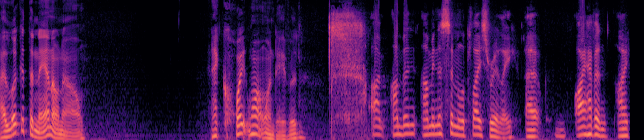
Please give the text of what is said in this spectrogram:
I look at the Nano now, and I quite want one, David. I'm I'm in I'm in a similar place really. Uh, I haven't I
